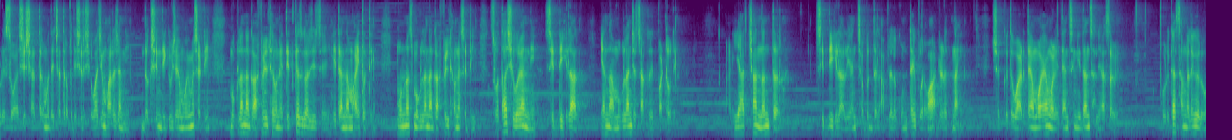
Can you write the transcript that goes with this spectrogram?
पुढे सोळाशे शहात्तरमध्ये छत्रपती श्री शिवाजी महाराजांनी दक्षिण दिग्विजय मोहिमेसाठी मुघलांना गाफील ठेवणे तितकेच गरजेचे आहे हे त्यांना माहीत होते. म्हणूनच मुघलांना गाफील ठेवण्यासाठी स्वतः शिवरायांनी सिद्धी हिलाल यांना मुघलांच्या चाकरीत पाठवले. आणि याच्या नंतर सिद्धी हिलाल यांच्याबद्दल आपल्याला कोणताही पुरावा आढळत नाही. शक्यतो वाढत्या वयामुळे त्यांचे निदान झाले असावे. थोडक्यात सांगायला गेलो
